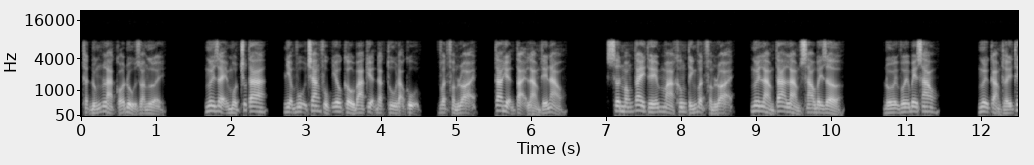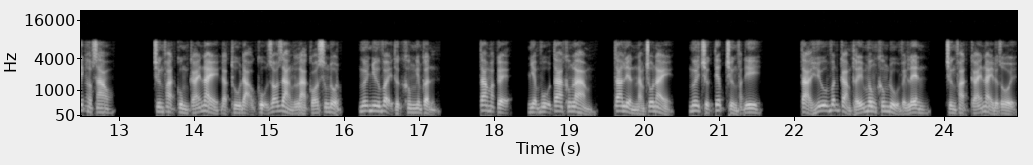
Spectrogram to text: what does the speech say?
thật đúng là có đủ do người. Ngươi dậy một chút ta nhiệm vụ trang phục yêu cầu ba kiện đặc thù đạo cụ, vật phẩm loại, ta hiện tại làm thế nào? Sơn móng tay thế mà không tính vật phẩm loại, ngươi làm ta làm sao bây giờ? Đối với b sao? Ngươi cảm thấy thích hợp sao? Trừng phạt cùng cái này đặc thù đạo cụ rõ ràng là có xung đột, ngươi như vậy thực không nghiêm cẩn. Ta mặc kệ, nhiệm vụ ta không làm, ta liền nằm chỗ này, ngươi trực tiếp trừng phạt đi. Tả hữu vẫn cảm thấy mông không đủ về lên, trừng phạt cái này được rồi.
